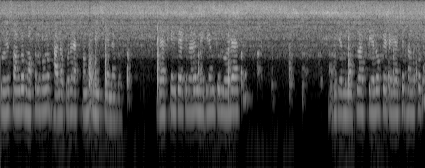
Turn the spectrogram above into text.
দইয়ের সঙ্গে মশলাগুলো ভালো করে একসঙ্গে মিশিয়ে নেব। গ্যাস কিন্তু একেবারে মিডিয়াম টু লোয়ে আছে। এদিকে মশলার তেলও কেটে গেছে ভালো করে।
